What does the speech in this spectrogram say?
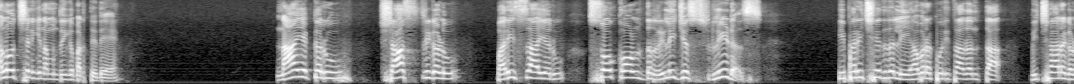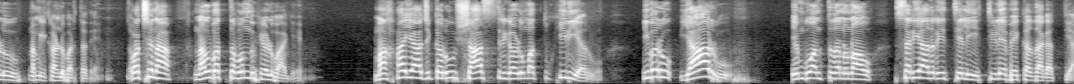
ಆಲೋಚನೆಗೆ ನಮ್ಮದು ಈಗ ಬರ್ತಿದೆ. ನಾಯಕರು, ಶಾಸ್ತ್ರಿಗಳು, ಪರಿಸಾಯರು so called the religious leaders ಈ ಪರಿಚ್ಛೇದದಲ್ಲಿ ಅವರ ಕುರಿತಾದಂಥ ವಿಚಾರಗಳು ನಮಗೆ ಕಂಡು ಬರ್ತದೆ. ವಚನ ನಲವತ್ತ ಒಂದು ಹೇಳುವ ಹಾಗೆ, ಮಹಾಯಾಜಕರು, ಶಾಸ್ತ್ರಿಗಳು ಮತ್ತು ಹಿರಿಯರು, ಇವರು ಯಾರು ಎಂಬುವಂಥದನ್ನು ನಾವು ಸರಿಯಾದ ರೀತಿಯಲ್ಲಿ ತಿಳಿಯಬೇಕಾದ ಅಗತ್ಯ.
